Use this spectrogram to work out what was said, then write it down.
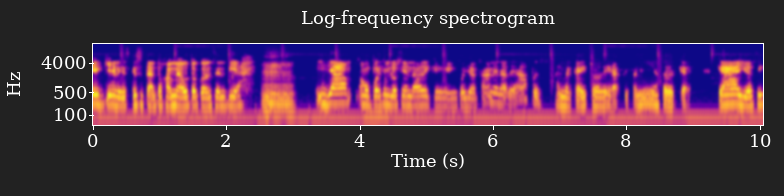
¿qué quieres? ¿Qué se te antoja? Me autoconsentía. Y ya, o por ejemplo, si andaba de que en Coyoacán era de, ah, pues al mercadito de artesanías, a ver qué, qué hay, yo así.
